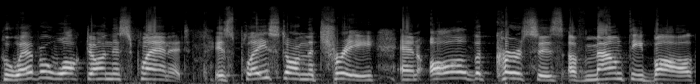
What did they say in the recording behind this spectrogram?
who ever walked on this planet is placed on the tree, and all the curses of Mount Ebal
